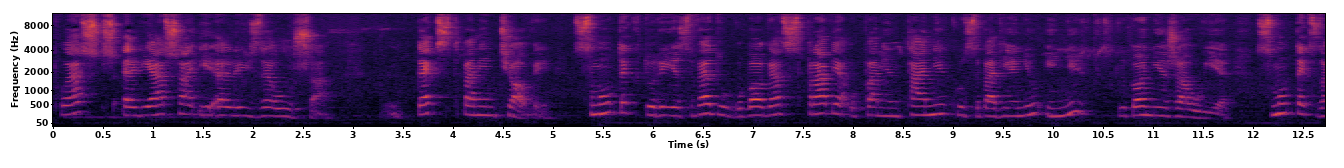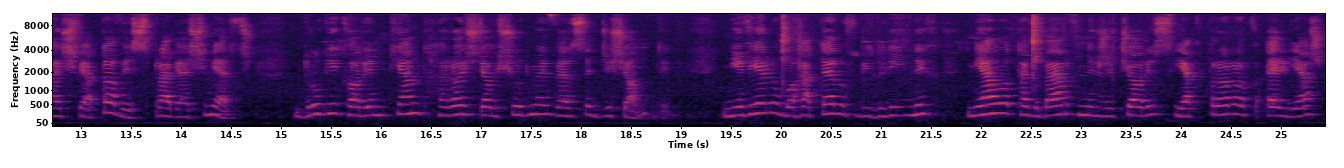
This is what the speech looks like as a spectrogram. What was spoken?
Płaszcz Eliasza i Elizeusza. Tekst pamięciowy. Smutek, który jest według Boga, sprawia upamiętanie ku zbawieniu i nikt go nie żałuje. Smutek zaś światowy sprawia śmierć. 2 Koryntian, rozdział 7, werset 10. Niewielu bohaterów biblijnych miało tak barwny życiorys jak prorok Eliasz.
